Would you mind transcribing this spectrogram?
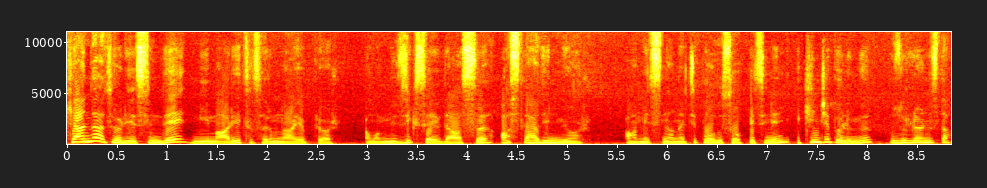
Kendi atölyesinde mimari tasarımlar yapıyor. Ama müzik sevdası asla dinmiyor. Ahmet Sinan Atipoğlu sohbetinin ikinci bölümü huzurlarınızda.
